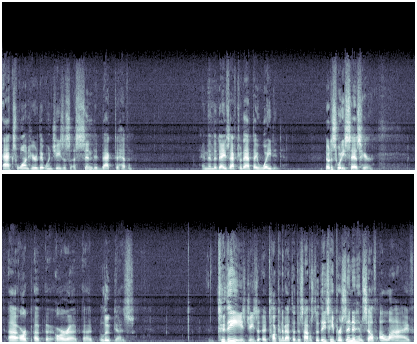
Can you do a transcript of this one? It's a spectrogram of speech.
Acts 1 here that when Jesus ascended back to heaven. And then the days after that, they waited. Notice what he says here, uh, or, uh, uh or uh, uh, Luke does. To these, Jesus, uh, talking about the disciples, to these he presented himself alive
